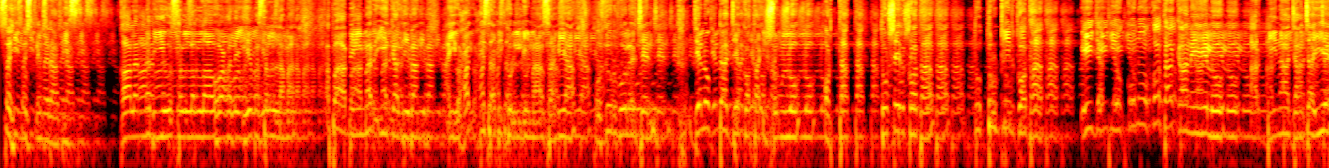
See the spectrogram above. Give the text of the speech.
সহি মুসলিমের হাদিস قال النبي صلى الله عليه وسلم كفى بالمرء كذبا ان يحدث بكل ما سمع হুজুর বলেছেন যে লোকটা যে কথাই শুনলো অর্থাৎ দোষের কথা তো ত্রুটির কথা এই জাতীয় কোন কথা কানে এলো আর বিনা যাচাইয়ে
